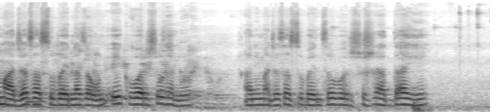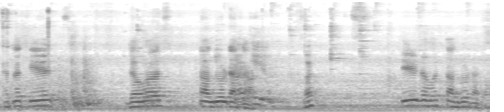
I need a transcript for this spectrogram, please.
माझ्या सासूबाईंना जाऊन एक वर्ष झालं आणि माझ्या सासूबाईंचं वर्ष श्राद्ध आहे. आता तीळ जवळ तांदूळ टाका. तीळ जवळ तांदूळ टाका.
